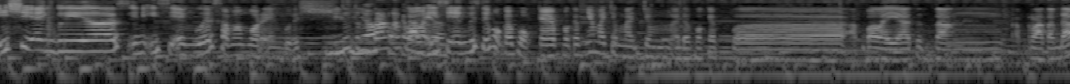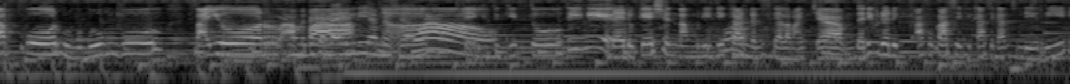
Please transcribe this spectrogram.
Isi English ini isi English sama more English Itu tentang vocab apa? kalau isi English tuh vocab-vocab, vocabnya macam-macam. Ada vocab eh, apalah ya tentang peralatan dapur, bumbu-bumbu, sayur, apa, daily ya, Wow. kayak gitu-gitu. Berarti ini Ada education tentang pendidikan dan segala macam. Jadi udah di, aku klasifikasikan sendiri.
